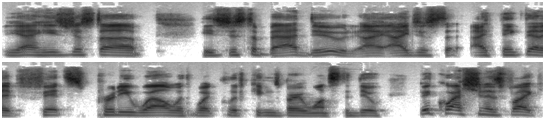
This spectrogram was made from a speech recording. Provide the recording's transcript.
yeah, he's just a, he's just a bad dude. I, I just, I think that it fits pretty well with what Cliff Kingsbury wants to do. Big question is like,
